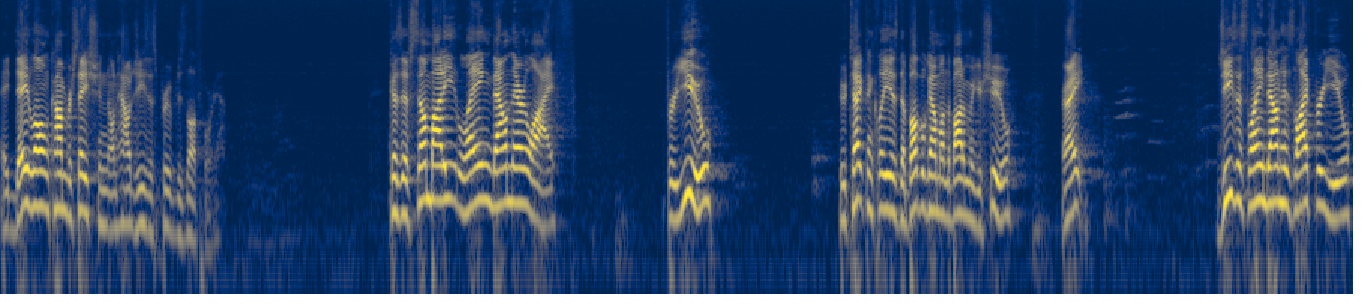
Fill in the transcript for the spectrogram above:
a day long conversation on how Jesus proved his love for you. Because if somebody laying down their life for you who technically is the bubble gum on the bottom of your shoe, right? Jesus laying down his life for you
